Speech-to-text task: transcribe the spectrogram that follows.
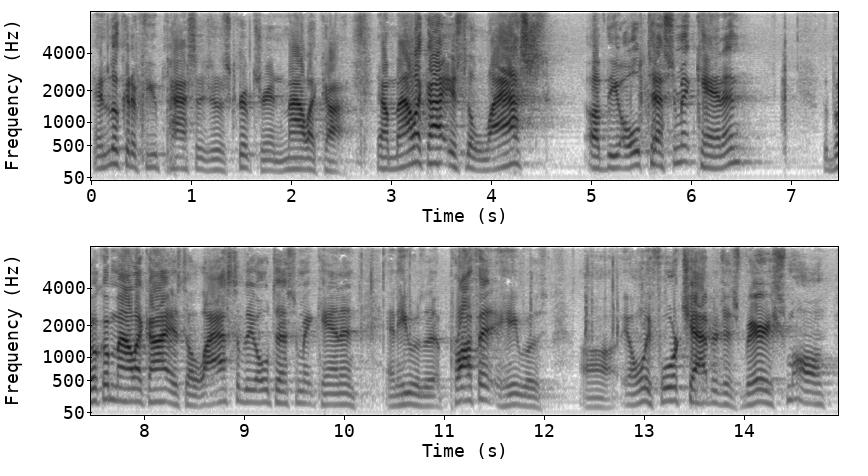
and look at a few passages of Scripture in Malachi. Now, Malachi is the last of the Old Testament canon. The book of Malachi is the last of the Old Testament canon, and he was a prophet. He was uh, only four chapters, it's very small.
